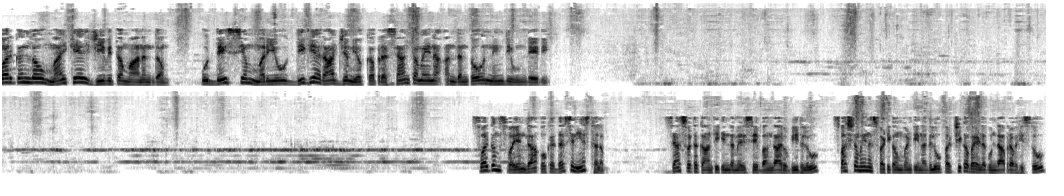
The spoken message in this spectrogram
స్వర్గంలో మైకేల్ జీవితం ఆనందం ఉద్దేశ్యం మరియు దివ్య రాజ్యం యొక్క ప్రశాంతమైన అందంతో నిండి ఉండేది. స్వర్గం స్వయంగా ఒక దర్శనీయ స్థలం. శాశ్వత కాంతి కింద మెరిసే బంగారు వీధులు స్పష్టమైన స్ఫటికం వంటి నదులు పచ్చిక బయళ్ళగుండా ప్రవహిస్తూ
